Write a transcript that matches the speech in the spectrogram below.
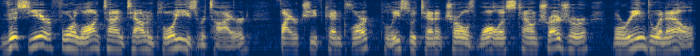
This year, four longtime town employees retired. Fire Chief Ken Clark, Police Lieutenant Charles Wallace, Town Treasurer Maureen Dwinell,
